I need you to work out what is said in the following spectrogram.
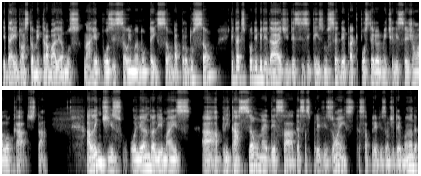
E daí nós também trabalhamos na reposição e manutenção da produção e da disponibilidade desses itens no CD para que posteriormente eles sejam alocados, tá? Além disso, olhando ali mais a aplicação né, dessa, dessas previsões, dessa previsão de demanda,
